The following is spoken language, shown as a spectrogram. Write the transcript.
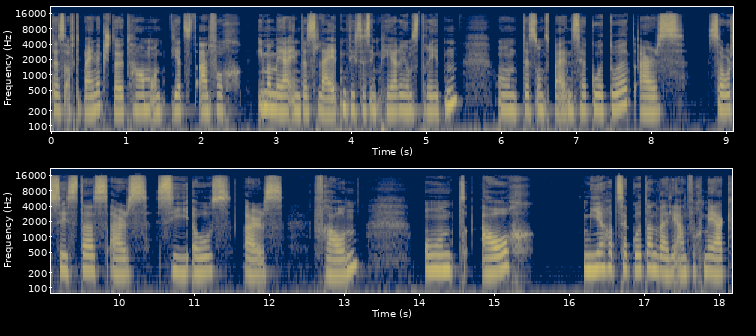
das auf die Beine gestellt haben und jetzt einfach immer mehr in das Leiten dieses Imperiums treten und das uns beiden sehr gut tut als Soul Sisters, als CEOs, als Frauen. Und auch mir hat es sehr gut an, weil ich einfach merke,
